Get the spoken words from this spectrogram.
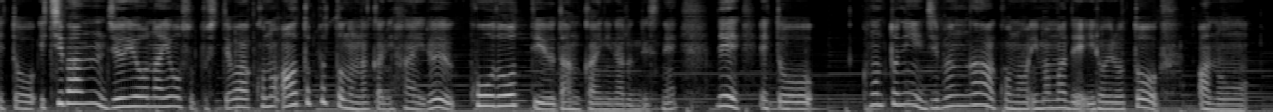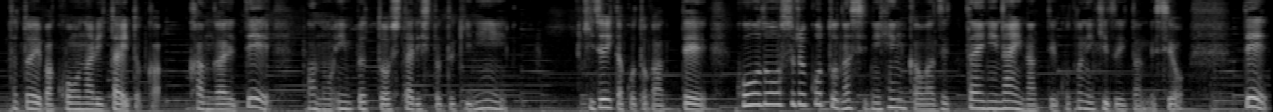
えっと、一番重要な要素としては、このアウトプットの中に入る行動っていう段階になるんですね。で、えっと、本当に自分がこの今までいろいろと、あの、例えばこうなりたいとか考えて、あの、インプットをしたりした時に、気づいたことがあって行動することなしに変化は絶対にないなっていうことに気づいたんですよ。で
